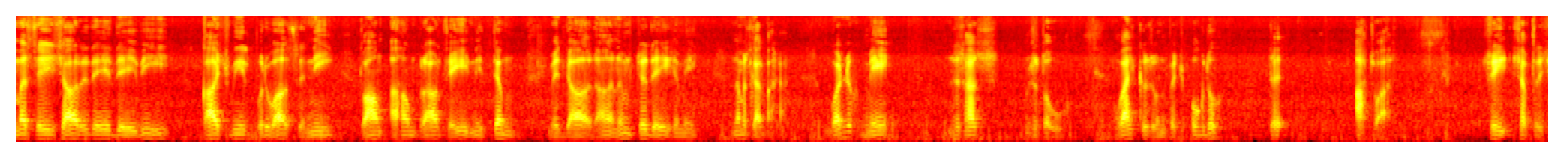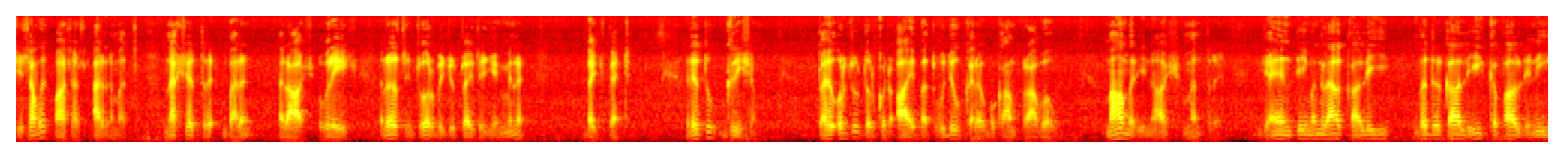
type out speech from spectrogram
नमस्ते शारदे देवी काश्मीरपुरवासिनी त्वाम् अहं प्रार्थे नित्यं विद्यादानं च देहि मे नमस्कार महाराज گۄڈنیُک مے زٕ ساس زٕتووُہ وحکہٕ زوٗن پٮ۪ٹھ چھُ اُگدو تہٕ آتھوار شرٛی سپترشی سمت پانٛژھ ساس اَرنَمَتھ نَشترٕ بَرَن راش وریش رٲژ سٕنٛدۍ ژور بَجے ژۄیتٲجی مِنَٹ بَجہِ پٮ۪ٹھ رِتُو گرٛیٖشَم تۄہہِ اُردو تُرکُٹ آے پَتہٕ وُدِو کَرو مُقام پرٛاوو مہامری ناش منترٕ جینتی منٛگلا کالی بدرکالی کپالِنی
